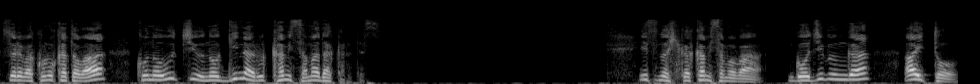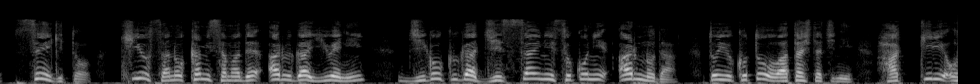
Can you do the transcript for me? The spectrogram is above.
それはこの方は、この宇宙の義なる神様だからです。いつの日か神様は、ご自分が愛と正義と清さの神様であるがゆえに、地獄が実際にそこにあるのだということを私たちにはっきり教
